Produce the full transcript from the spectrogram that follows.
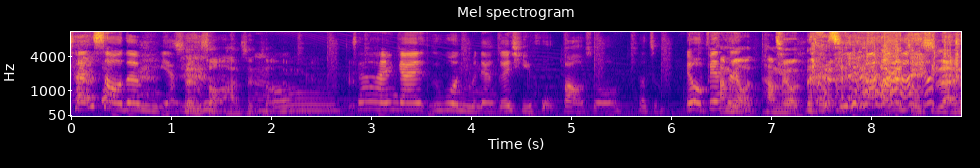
成熟的母羊，成熟，他成熟。哦，这样他应该，如果你们两个一起火爆的时候，要怎么？哎，我变成他没有，他没有，他变主持人。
